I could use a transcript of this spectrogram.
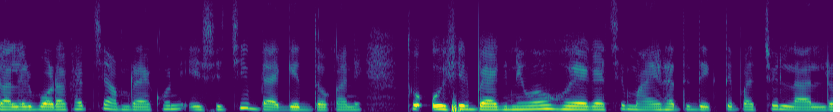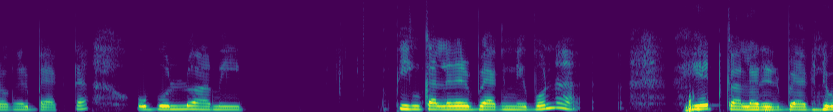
ডালের বড়া খাচ্ছে, আমরা এখন এসেছি ব্যাগের দোকানে। তো ঐশীর ব্যাগ নেওয়াও হয়ে গেছে। মায়ের হাতে দেখতে পাচ্ছ লাল রঙের ব্যাগটা। ও বলল, আমি পিঙ্ক কালারের ব্যাগ নেব না হেড কালারের ব্যাগ নেব।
